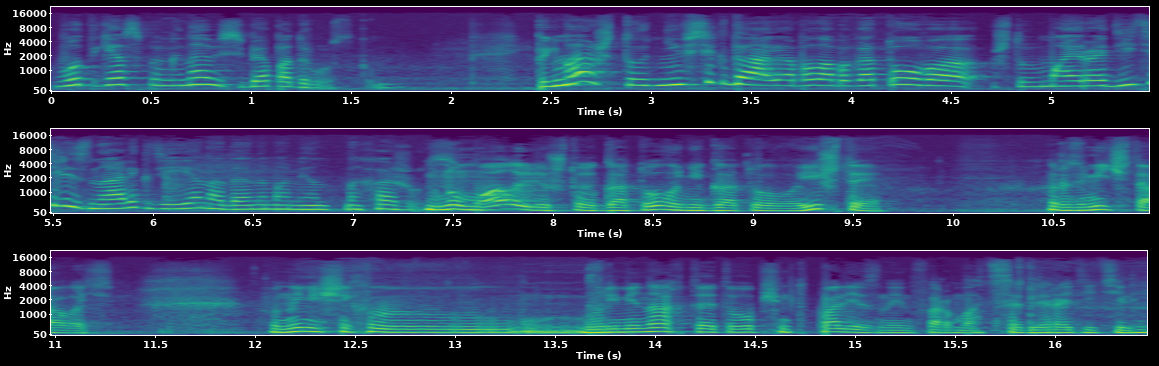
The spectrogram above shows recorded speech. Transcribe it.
вот я вспоминаю себя подростком. Понимаю, что не всегда я была бы готова, чтобы мои родители знали, где я на данный момент нахожусь. Ну, мало ли что, готово, не готово. Ишь ты, размечталась. В нынешних э, временах-то это, в общем-то, полезная информация для родителей.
